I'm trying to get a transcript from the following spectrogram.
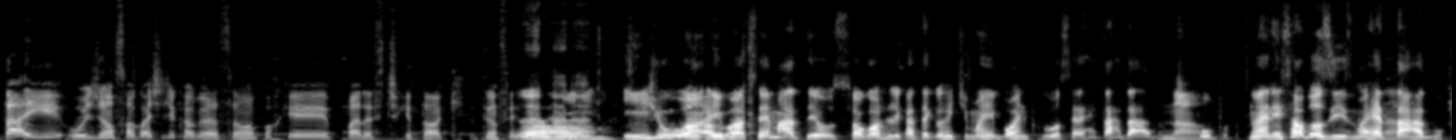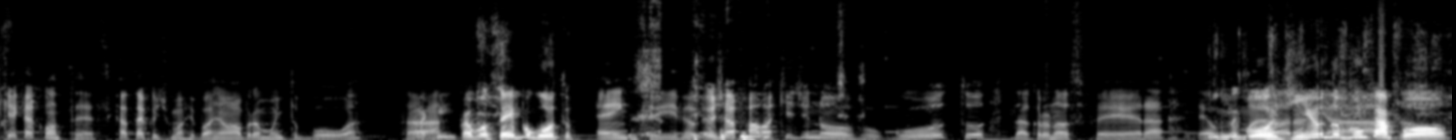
Tá aí, o João só gosta de Kaguya-sama porque parece TikTok. Eu tenho certeza. Ah, E João, Tá e você, Matheus, só gosta de Katekyo Hitman Reborn porque você é retardado. Não. Desculpa. Não é nem saudosismo, é Não, retardo. o que que acontece? Kateco de Reborn é uma obra muito boa, tá? pra você e pro Guto. É incrível. Eu já falo aqui de novo. O Guto da Cronosfera é o meu Gordinho maior do. Bunka Pop.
